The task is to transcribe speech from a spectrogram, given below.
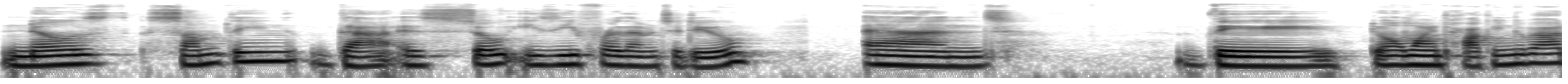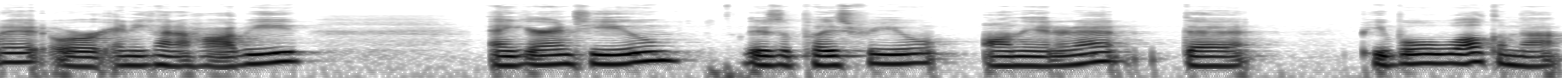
knows something that is so easy for them to do and they don't mind talking about it or any kind of hobby. I guarantee you there's a place for you on the internet that people will welcome that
